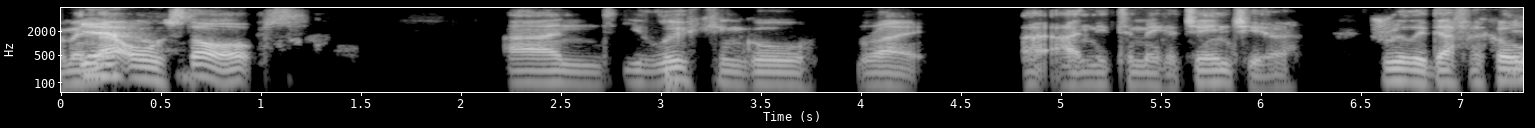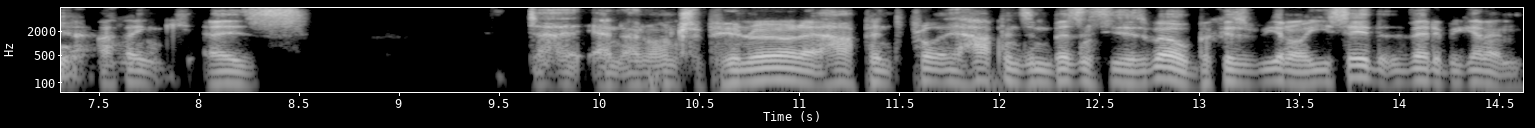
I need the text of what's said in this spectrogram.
I mean, yeah. that all stops and you look and go, right, I, I need to make a change here. It's really difficult, yeah. I think, is uh, an, an entrepreneur. It happens probably happens in businesses as well because you know you said at the very beginning. Do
